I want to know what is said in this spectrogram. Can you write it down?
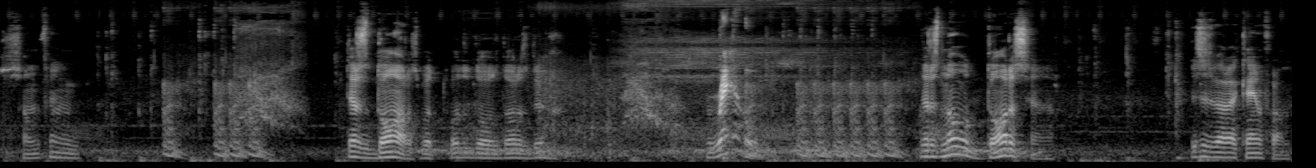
Something... There's doors, but what do those doors do? Ram! There's no doors here. This is where I came from.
